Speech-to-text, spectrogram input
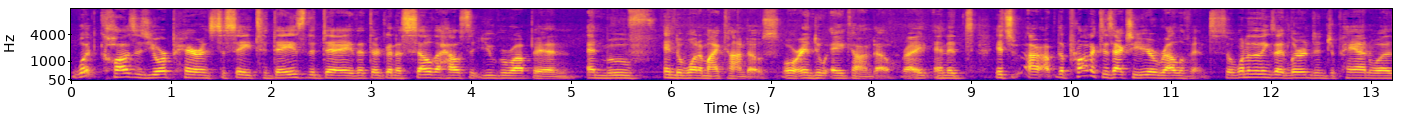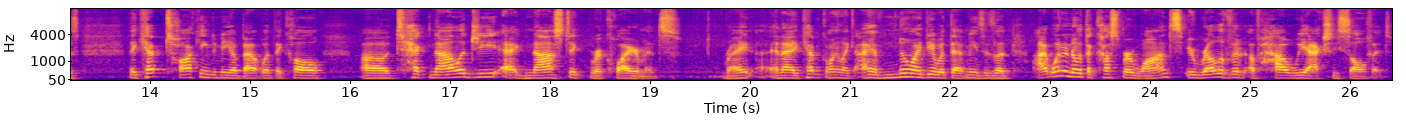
what causes your parents to say today's the day that they're going to sell the house that you grew up in and move into one of my condos or into a condo right? And it's it's uh, the product is actually irrelevant. So one of the things i learned in japan was they kept talking to me about what they call uh, technology agnostic requirements right? And i kept going like i have no idea what that means. It's like i want to know what the customer wants irrelevant of how we actually solve it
